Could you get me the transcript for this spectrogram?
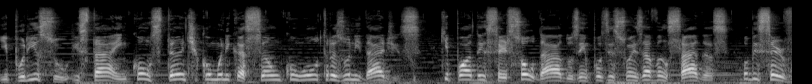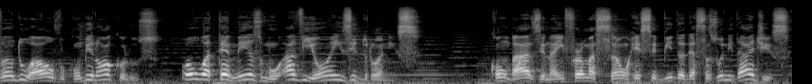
e por isso está em constante comunicação com outras unidades, que podem ser soldados em posições avançadas observando o alvo com binóculos, ou até mesmo aviões e drones. Com base na informação recebida dessas unidades,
